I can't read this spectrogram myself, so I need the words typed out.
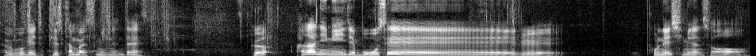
결국에 비슷한 말씀이 있는데 그 하나님이 이제 모세를 보내시면서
